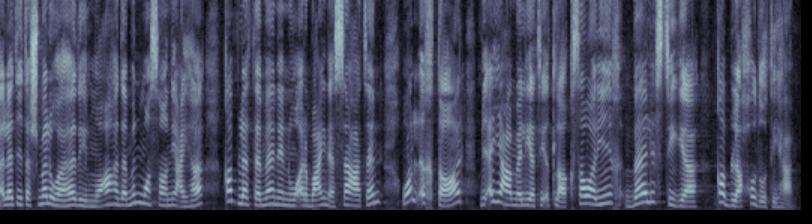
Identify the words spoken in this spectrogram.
التي تشملها هذه المعاهدة من مصانعها قبل 48 ساعة والإخطار بأي عملية إطلاق صواريخ باليستية قبل حدوثها.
